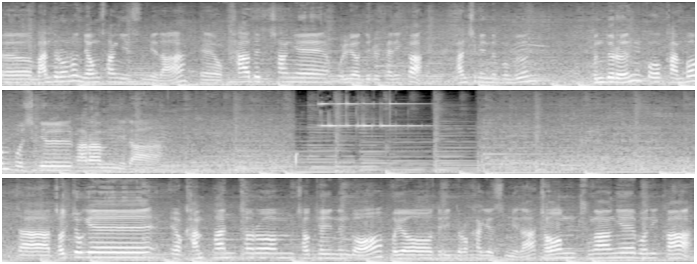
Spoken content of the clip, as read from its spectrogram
어, 만들어 놓은 영상이 있습니다. 에, 카드 창에 올려드릴 테니까 관심 있는 부분 분들은 꼭 한번 보시길 바랍니다. 자, 저쪽에 간판처럼 적혀 있는 거 보여드리도록 하겠습니다. 정중앙에 보니까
